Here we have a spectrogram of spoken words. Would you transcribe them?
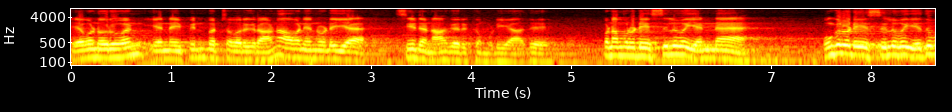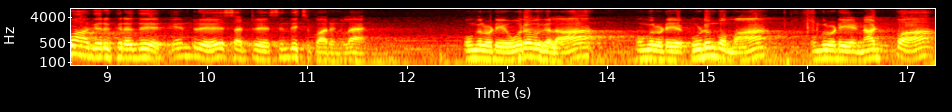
எவனொருவன் என்னை பின்பற்ற வருகிறானோ அவன் என்னுடைய சீடனாக இருக்க முடியாது. இப்போ நம்மளுடைய சிலுவை என்ன? உங்களுடைய சிலுவை எதுவாக இருக்கிறது என்று சற்று சிந்திச்சு பாருங்களேன். உங்களுடைய உறவுகளா? உங்களுடைய குடும்பமா? உங்களுடைய நட்பா?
